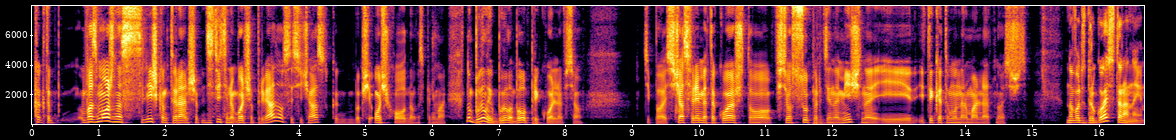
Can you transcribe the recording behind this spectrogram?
как-то, возможно, слишком ты раньше действительно больше привязывался, сейчас как бы вообще очень холодно воспринимаю. Ну, было и было, было прикольно все. Типа, сейчас время такое, что все супер динамично, и, и ты к этому нормально относишься. Но вот с другой стороны,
